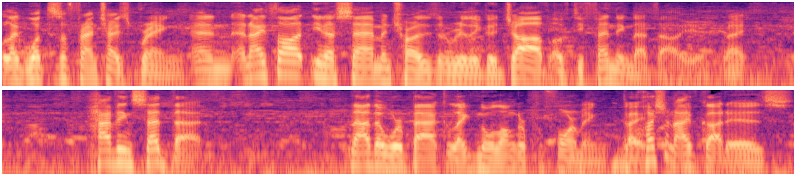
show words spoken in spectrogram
Like, what does a franchise bring? And and I thought you know Sam and Charlie did a really good job of defending that value, right? Having said that, now that we're back, like no longer performing, the Right. question I've got is,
